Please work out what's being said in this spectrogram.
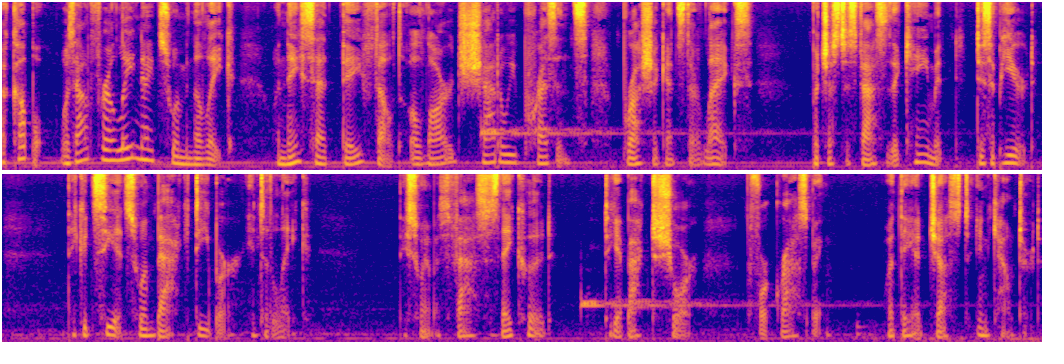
A couple was out for a late night swim in the lake when they said they felt a large shadowy presence brush against their legs. But just as fast as it came, it disappeared. They could see it swim back deeper into the lake. They swam as fast as they could to get back to shore before grasping what they had just encountered.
